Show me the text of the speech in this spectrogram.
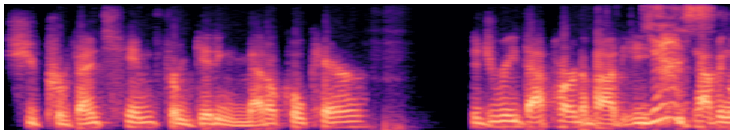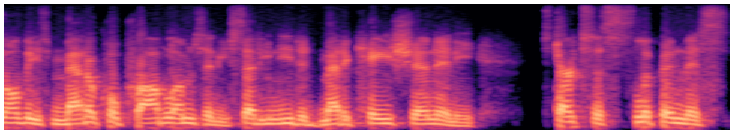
she prevents him from getting medical care. Did you read that part about he, Yes. he's having all these medical problems and he said he needed medication and he starts to slip in this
